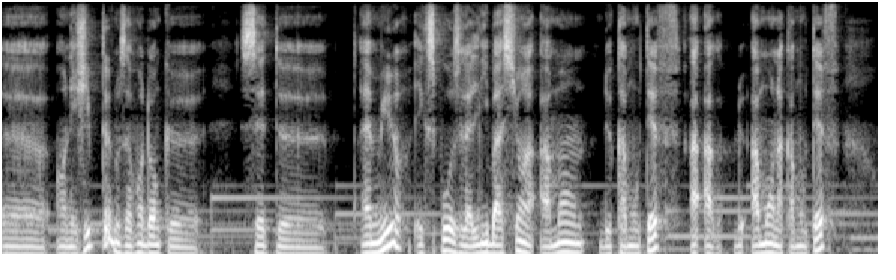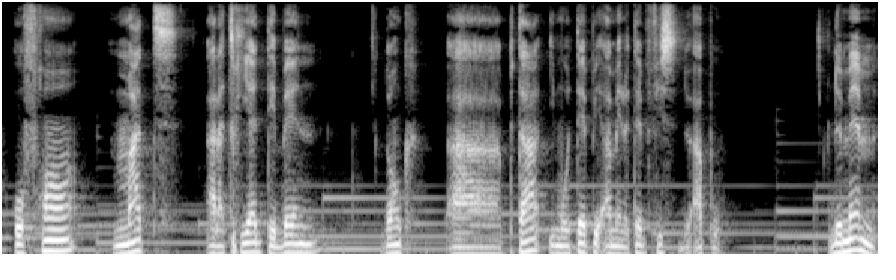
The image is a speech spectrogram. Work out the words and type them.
euh, en Égypte, nous avons donc euh, cette, euh, un mur expose la libation à Amon de Kamutef, à, à, de Amon à Kamutef, offrant mat à la triade thébaine, donc à Ptah, Imhotep et Amenhotep, fils de Apu. De même,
